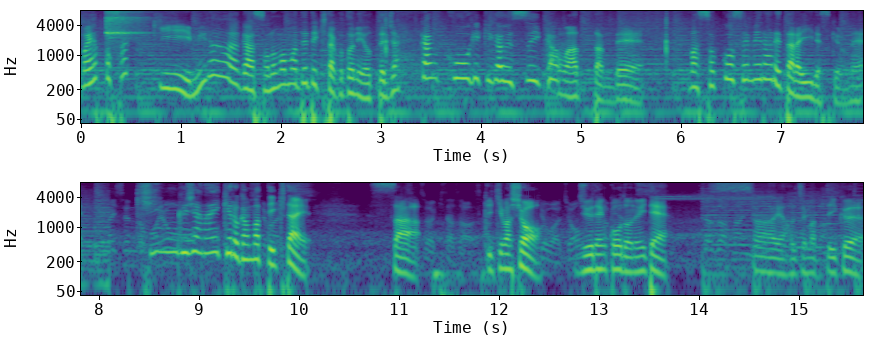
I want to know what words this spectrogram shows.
まあやっぱさっき、ミラーがそのまま出てきたことによって若干攻撃が薄い感はあったんで、まあそこを攻められたらいいですけどね。キングじゃないけど頑張っていきたい。さあ、行きましょう。充電コードを抜いて。さあ始まっていく。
